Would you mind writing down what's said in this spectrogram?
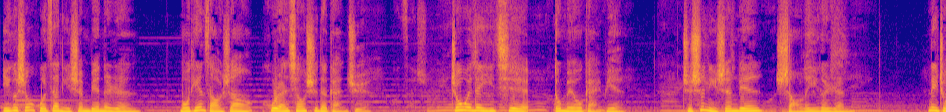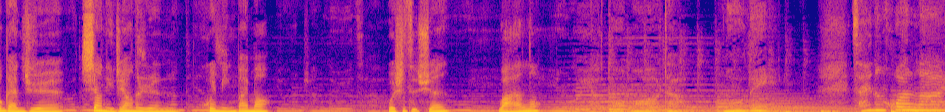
一个生活在你身边的人，某天早上忽然消失的感觉，周围的一切都没有改变，只是你身边少了一个人。那种感觉，像你这样的人会明白吗？我是子轩，晚安喽。能换来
